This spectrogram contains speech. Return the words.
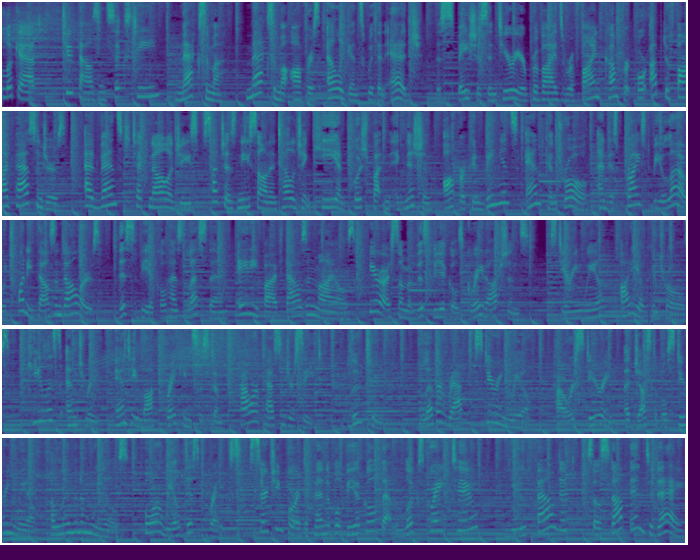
Look at 2016 Maxima. Maxima offers elegance with an edge. The spacious interior provides refined comfort for up to five passengers. Advanced technologies such as Nissan Intelligent Key and Push Button Ignition offer convenience and control and is priced below $20,000. This vehicle has less than 85,000 miles. Here are some of this vehicle's great options steering wheel, audio controls, keyless entry, anti-lock braking system, power passenger seat, Bluetooth, leather-wrapped steering wheel, power steering, adjustable steering wheel, aluminum wheels, four-wheel disc brakes. Searching for a dependable vehicle that looks great too? You found it, so stop in today.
